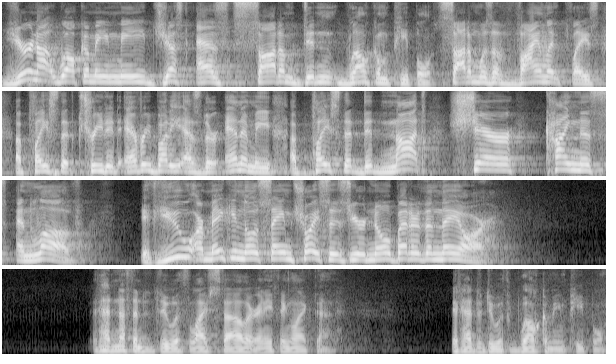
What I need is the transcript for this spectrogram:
You're not welcoming me just as Sodom didn't welcome people. Sodom was a violent place, a place that treated everybody as their enemy, a place that did not share kindness, and love. If you are making those same choices, you're no better than they are. It had nothing to do with lifestyle or anything like that. It had to do with welcoming people,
